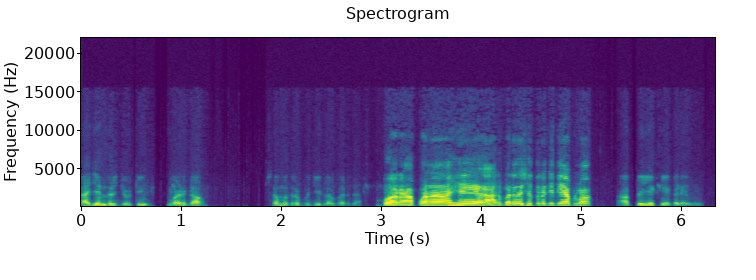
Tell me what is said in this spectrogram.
राजेंद्र जोटी वडगाव. समुद्रपूर जिल्हा वर्धा बरं आपण हे हरभऱ्याचं क्षेत्र किती आहे आपलं आपलं एक एकर आहे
